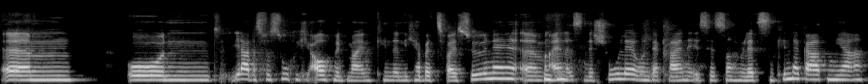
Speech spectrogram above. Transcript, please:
Ähm, und ja, das versuche ich auch mit meinen Kindern. Ich habe zwei Söhne, ähm, mhm. einer ist in der Schule und der Kleine ist jetzt noch im letzten Kindergartenjahr.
